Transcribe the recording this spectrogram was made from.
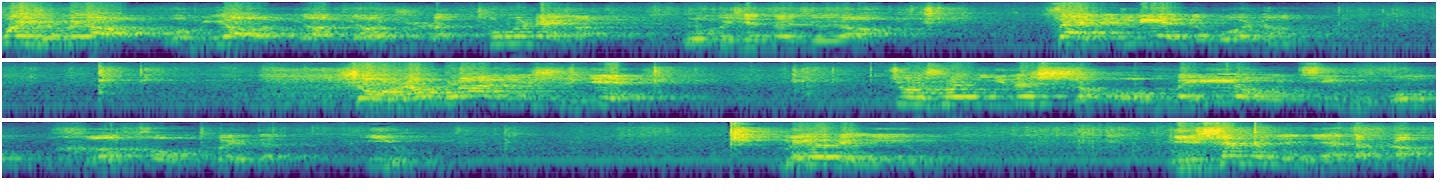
为什么要我们要要要知道？通过这个，我们现在就要在这练的过程，手上不让你使劲，就说你的手没有进攻和后退的义务，没有这个义务。你伸出去你也等着，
